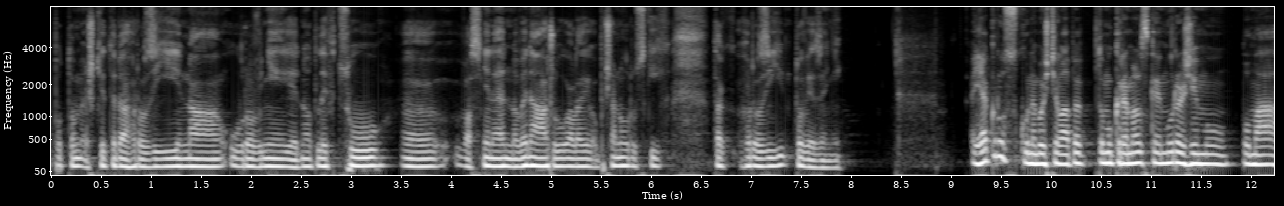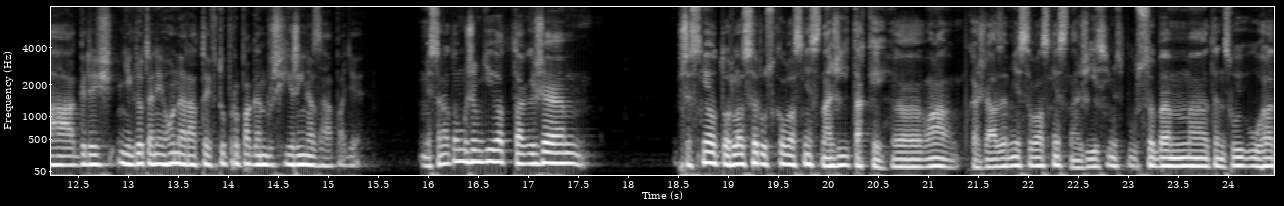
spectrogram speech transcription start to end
potom ještě teda hrozí na úrovni jednotlivců, vlastně ne novinářů, ale i občanů ruských, tak hrozí to vězení. Jak Rusku, nebo ještě lépe tomu kremelskému režimu pomáhá, když někdo ten jeho narrativ, tu propagandu šíří na západě? My se na to můžeme dívat tak, že Přesně o tohle se Rusko vlastně snaží taky. Eh, ona, každá země se vlastně snaží svým způsobem eh, ten svůj úhel,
